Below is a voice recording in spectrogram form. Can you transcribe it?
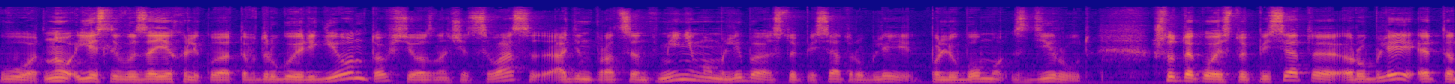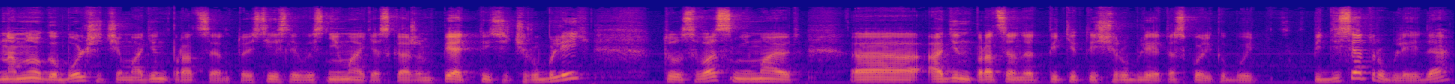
Вот. Но если вы заехали куда-то в другой регион, то все, значит, с вас 1% минимум, либо 150 рублей по-любому сдерут. Что такое 150 рублей? Это намного больше, чем 1%. То есть, если вы снимаете, скажем, 5000 рублей, то с вас снимают э, 1% от 5000 рублей. Это сколько будет? 50 рублей, да?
